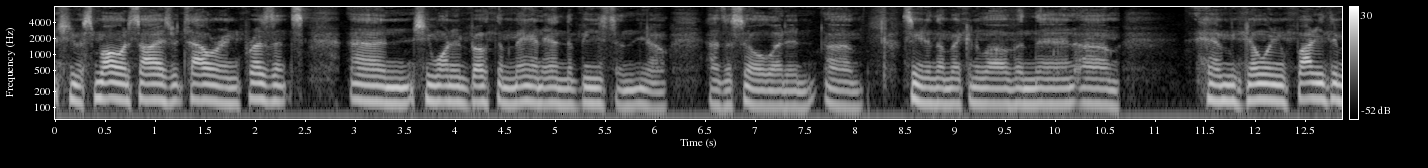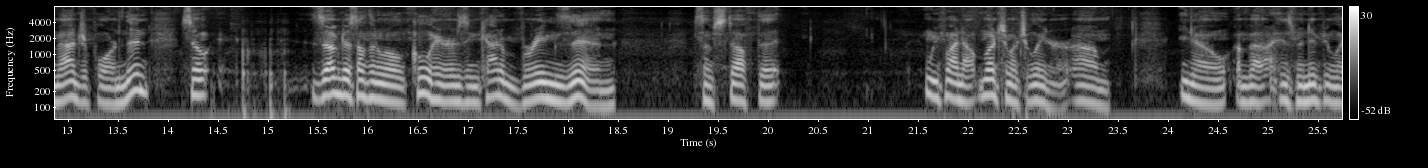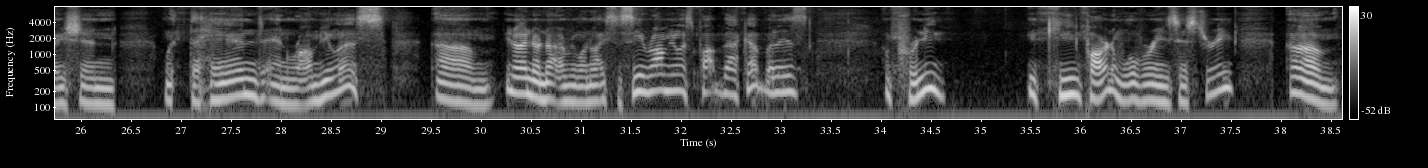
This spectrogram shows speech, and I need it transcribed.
she was small in size but towering presence, and she wanted both the man and the beast, and you know, as a silhouetted um, scene of them making love, and then um, him going fighting through Madripoor, and then so Zub does something a little cool here is he kind of brings in some stuff that we find out much, much later. Um, you know, about his manipulation with the hand and Romulus. Um, you know, I know not everyone likes to see Romulus pop back up, but it is a pretty key part of Wolverine's history. Um,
